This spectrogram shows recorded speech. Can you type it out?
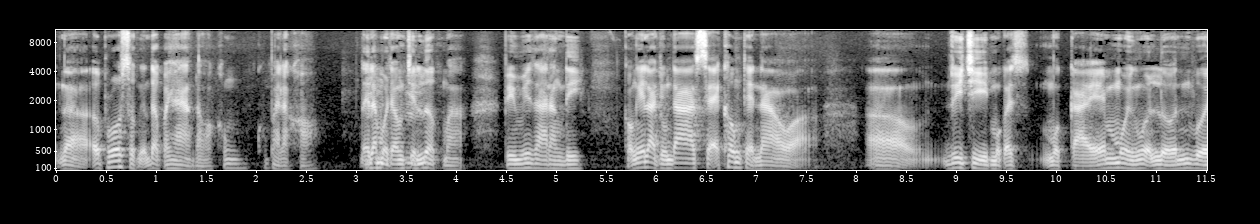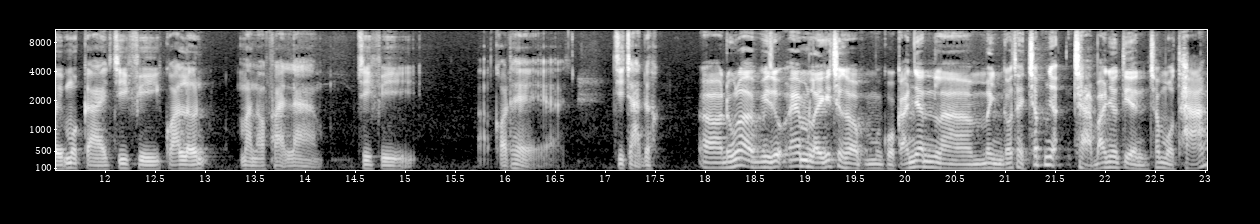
là approach được những tập khách hàng đó không không phải là khó. Đấy là một trong chiến ừ. lược mà Vinmesa đang đi. Có nghĩa là chúng ta sẽ không thể nào uh, duy trì một cái một cái mô hình ngôn lớn với một cái chi phí quá lớn mà nó phải là chi phí uh, có thể chi trả được. À, đúng là ví dụ em lấy cái trường hợp của cá nhân là mình có thể chấp nhận trả bao nhiêu tiền trong một tháng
